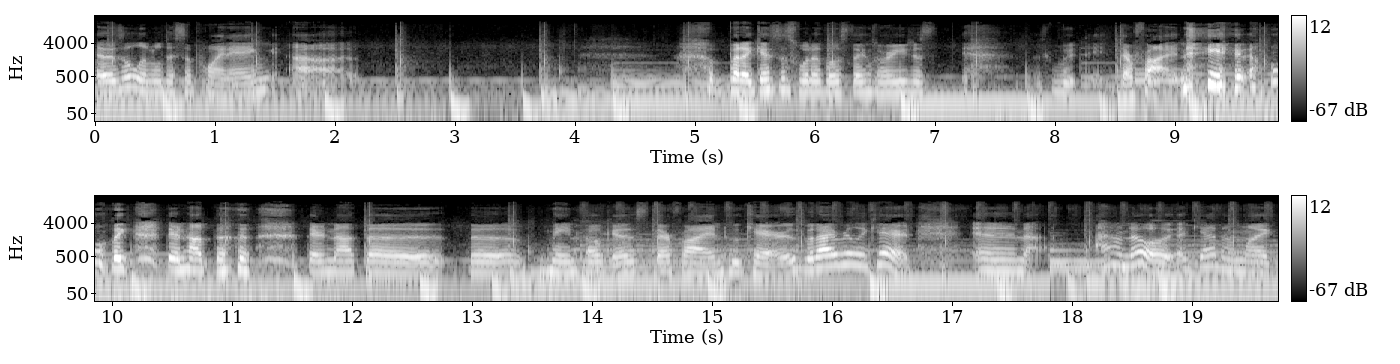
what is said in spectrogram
it was a little disappointing. Uh, but I guess it's one of those things where you just they're fine you know? Like they're not the they're not the the main focus. They're fine. Who cares? But i really cared. And i don't know. Again i'm like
